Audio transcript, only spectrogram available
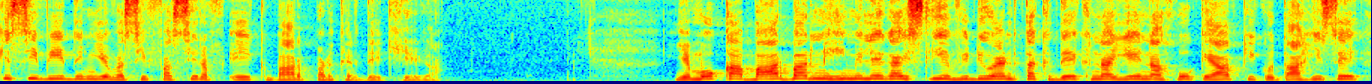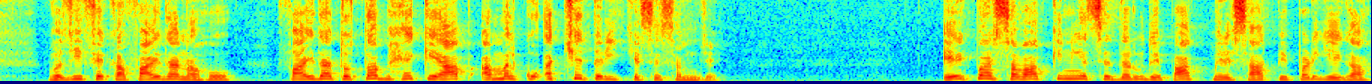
किसी भी दिन ये वसीफ़ा सिर्फ़ एक बार पढ़ कर देखिएगा। ये मौका बार बार नहीं मिलेगा, इसलिए वीडियो एंड तक देखना ये ना हो कि आपकी कोताही से वजीफ़े का फ़ायदा ना हो। फ़ायदा तो तब है कि आप अमल को अच्छे तरीके से समझें। एक बार सवाब की नीयत से दरुद पाक मेरे साथ भी पढ़िएगा।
